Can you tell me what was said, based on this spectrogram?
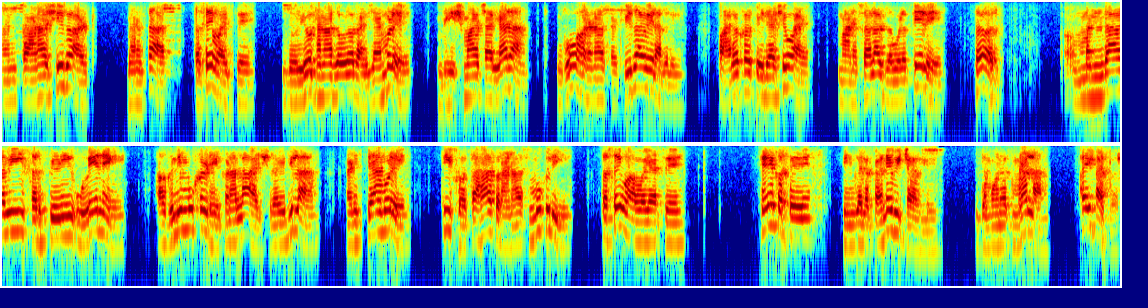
आणि प्राणाशी गाठ म्हणतात तसे व्हायचे. दुर्योधनाजवळ राहिल्यामुळे भीष्माचार्याला गोहरणासाठी जावे लागले. पारख केल्याशिवाय माणसाला जवळ केले तर मंदावी सर्पिणी उवेने अग्निमुख ढेकणाला आश्रय दिला आणि त्यामुळे ती स्वतः प्राणास मुकली. तसे व्हावयाचे. हे कसे? पिंगलकाने विचारले. दमनक म्हणाला ऐका तर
